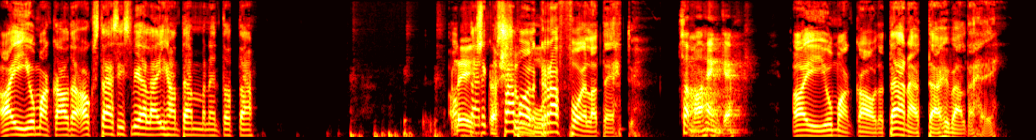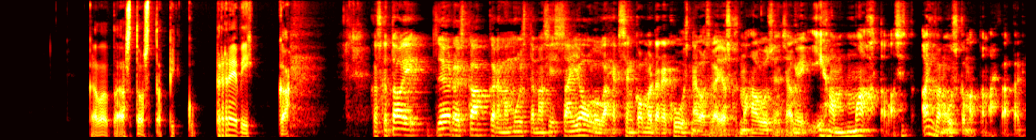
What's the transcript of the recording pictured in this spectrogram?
Ai jumakauta, onko tämä siis vielä ihan tämmönen tota... Onko tämä niinku samoilla graffoilla tehty? Samaa henkeä. Ai juman kautta, tämä näyttää hyvältä hei. Katsotaan tuosta pikku previkka. Koska toi Turtles 2, mä muistan, mä siis sain joululahjaksi sen Commodore 64 joskus mä halusin. Se oli ihan mahtava, siis aivan uskomattoman hyvä peli.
